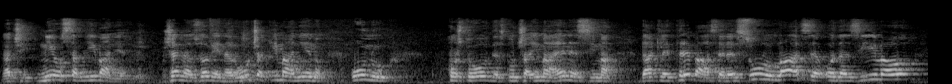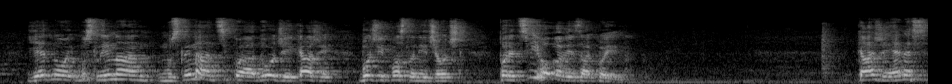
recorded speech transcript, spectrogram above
Znači, nije osamljivanje. Žena zove na ručak, ima njeno unuk, ko što ovdje slučaj ima, Enes ima. Dakle, treba se, Resulullah se odazivao jednoj musliman, muslimanci koja dođe i kaže Boži poslaniće očiti, pored svih obaveza koje ima. Kaže Enes,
